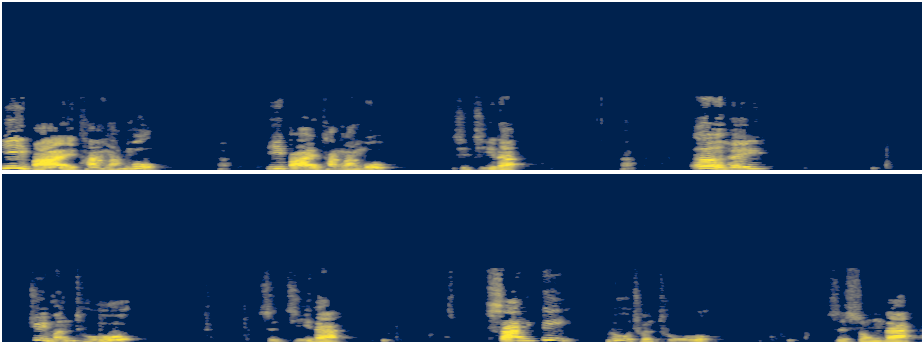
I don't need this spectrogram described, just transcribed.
一白贪狼木，一白贪狼木是急的，啊，二黑巨门土是吉的，三地禄存土是松的，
